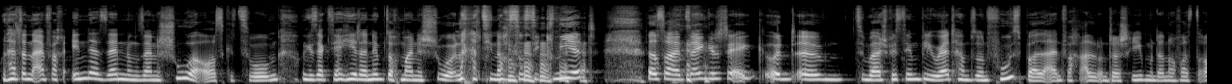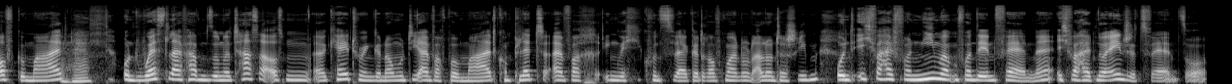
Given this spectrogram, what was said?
und hat dann einfach in der Sendung seine Schuhe ausgezogen und gesagt, ja hier, dann nimm doch meine Schuhe. Und hat die noch so signiert. das war halt sein Geschenk. Und ähm, zum Beispiel Simply Red haben so einen Fußball einfach alle unterschrieben und dann noch was drauf gemalt. Und Westlife haben so eine Tasse aus dem äh, Catering genommen und die einfach bemalt, komplett einfach irgendwelche Kunstwerke drauf gemalt und alle unterschrieben. Und ich war halt von niemandem von denen Fan, ne? Ich war halt nur Angels-Fan, so.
